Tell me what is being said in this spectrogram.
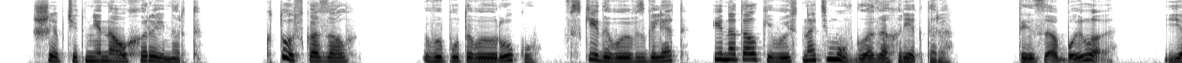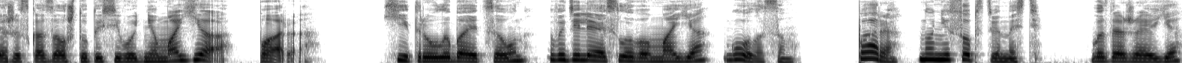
— шепчет мне на ухо Рейнард. «Кто сказал?» Выпутываю руку, вскидываю взгляд и наталкиваюсь на тьму в глазах ректора. «Ты забыла? Я же сказал, что ты сегодня моя пара». Хитро улыбается он, выделяя слово «моя» голосом. «Пара, но не собственность», – возражаю я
